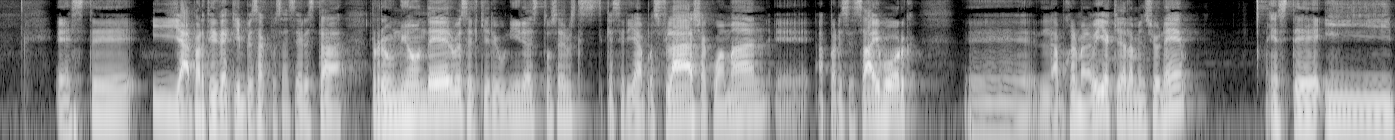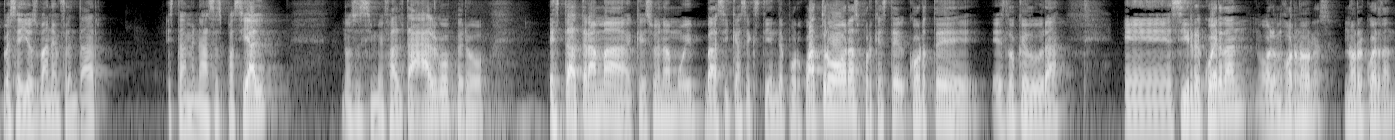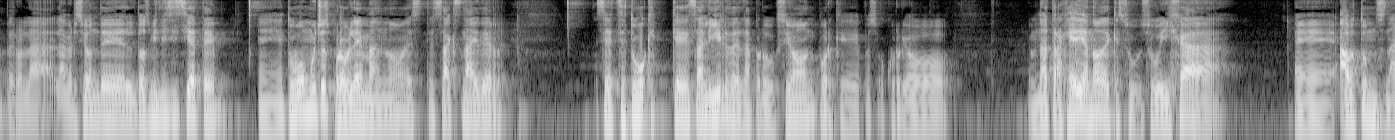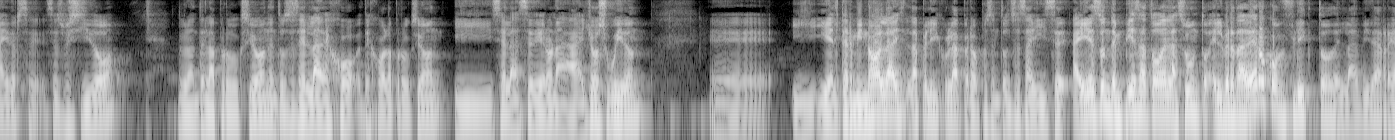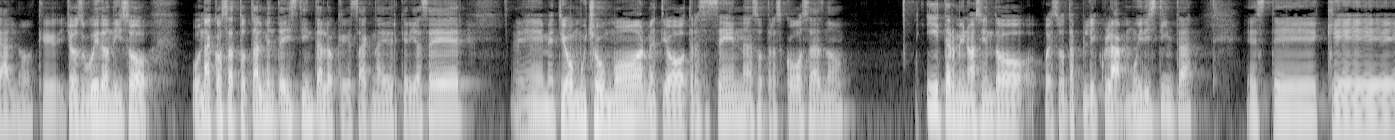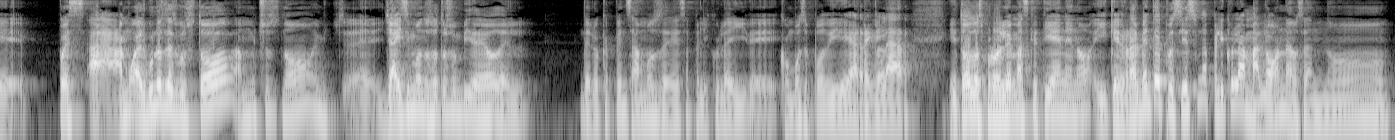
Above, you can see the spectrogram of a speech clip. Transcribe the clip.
Este, y ya a partir de aquí empieza pues a hacer esta reunión de héroes. Él quiere unir a estos héroes que, sería pues Flash, Aquaman, eh, aparece Cyborg, eh, la Mujer Maravilla, que ya la mencioné. Este, y pues ellos van a enfrentar esta amenaza espacial. No sé si me falta algo, pero esta trama que suena muy básica se extiende por cuatro horas porque este corte es lo que dura. Eh, si recuerdan, o a lo mejor no, no, recuerdan, pero la, versión del 2017 eh, tuvo muchos problemas, ¿no? Este Zack Snyder se, tuvo que, salir de la producción porque pues ocurrió una tragedia, ¿no? De que su, hija eh, Autumn Snyder se, suicidó durante la producción, entonces él la dejó, dejó la producción y se la cedieron a Josh Whedon. Eh, y, él terminó la, la, película, pero pues entonces ahí, ahí es donde empieza todo el asunto, el verdadero conflicto de la vida real, ¿no? Que Josh Whedon hizo una cosa totalmente distinta a lo que Zack Snyder quería hacer, eh, metió mucho humor, metió otras escenas, otras cosas, ¿no? Y terminó haciendo pues otra película muy distinta, este, que pues a, algunos les gustó, a muchos no. Eh, ya hicimos nosotros un video del, de lo que pensamos de esa película y de cómo se podría arreglar y todos los problemas que tiene, ¿no? Y que realmente, pues sí es una película malona, o sea, no.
